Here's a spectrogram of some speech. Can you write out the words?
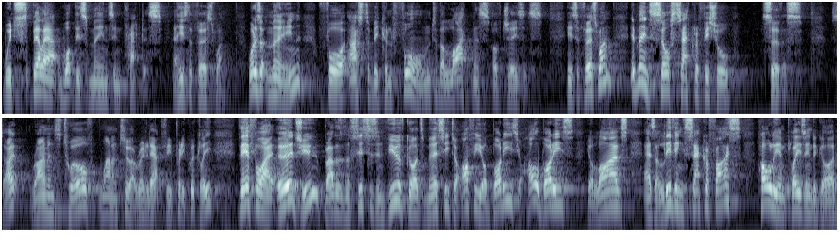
which spell out what this means in practice. Now, here's the first one. What does it mean for us to be conformed to the likeness of Jesus? Here's the first one it means self sacrificial service. So, Romans 12, 1 and 2. I'll read it out for you pretty quickly. Therefore, I urge you, brothers and sisters, in view of God's mercy, to offer your bodies, your whole bodies, your lives, as a living sacrifice, holy and pleasing to God.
